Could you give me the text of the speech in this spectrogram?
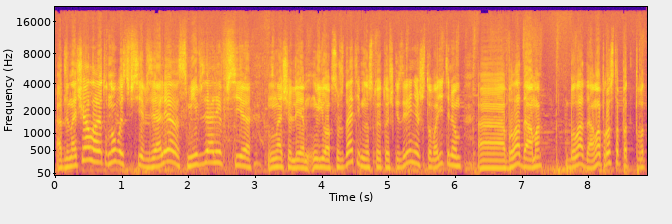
А для начала эту новость все взяли, СМИ взяли, все начали ее обсуждать именно с той точки зрения, что водителем э, была дама. Была дама, просто под, под-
